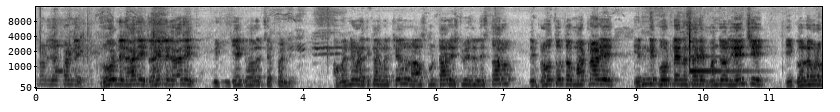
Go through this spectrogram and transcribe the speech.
చెప్పండి. రోడ్లు కానీ డ్రైన్లు కానీ మీకు ఇంకేం కావాలో చెప్పండి. అవన్నీ కూడా అధికారులు వచ్చారు రాసుకుంటారు ఎస్టిమేషన్లు ఇస్తారు. మీ ప్రభుత్వంతో మాట్లాడి ఎన్ని కోట్లైనా సరే మంజూరు చేయించి ఈ గొల్లగూడెం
